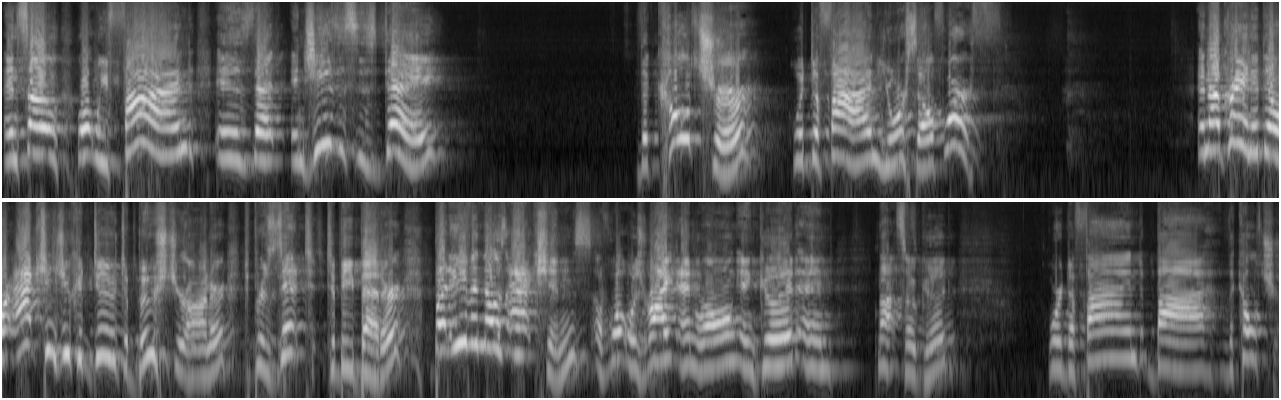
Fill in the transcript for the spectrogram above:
And so, what we find is that in Jesus' day, the culture would define your self worth. And now, granted, there were actions you could do to boost your honor, to present to be better, but even those actions of what was right and wrong and good and not so good were defined by the culture.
